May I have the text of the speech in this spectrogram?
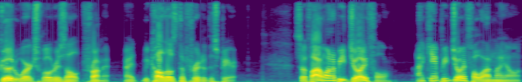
good works will result from it. Right? We call those the fruit of the Spirit. So if I want to be joyful, I can't be joyful on my own.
